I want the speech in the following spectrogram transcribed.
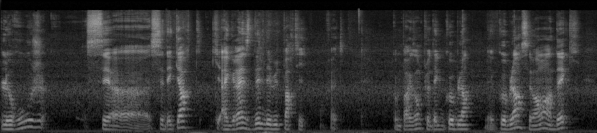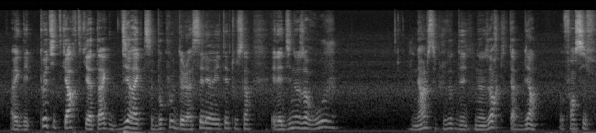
le rouge, euh, c'est des cartes qui agressent dès le début de partie. Comme par exemple le deck Gobelin. Le Gobelin, c'est vraiment un deck avec des petites cartes qui attaquent direct. C'est beaucoup de la célérité, tout ça. Et les dinosaures rouges, en général, c'est plutôt des dinosaures qui tapent bien, offensifs.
